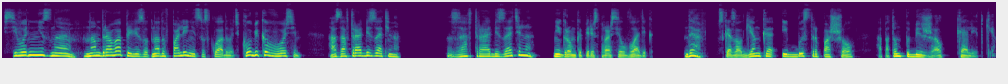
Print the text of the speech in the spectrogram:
«Сегодня не знаю. Нам дрова привезут, надо в поленницу складывать. Кубиков восемь. А завтра обязательно». «Завтра обязательно?» — негромко переспросил Владик. «Да», — сказал Генка и быстро пошел, а потом побежал к калитке.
